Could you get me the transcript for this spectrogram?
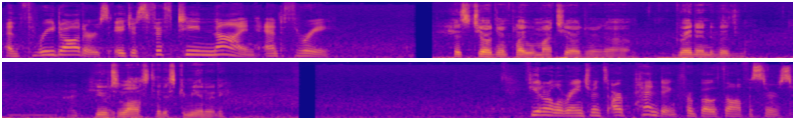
and three daughters, ages 15, 9, and 3. His children play with my children. Uh, great individual. Huge loss to this community. Funeral arrangements are pending for both officers.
